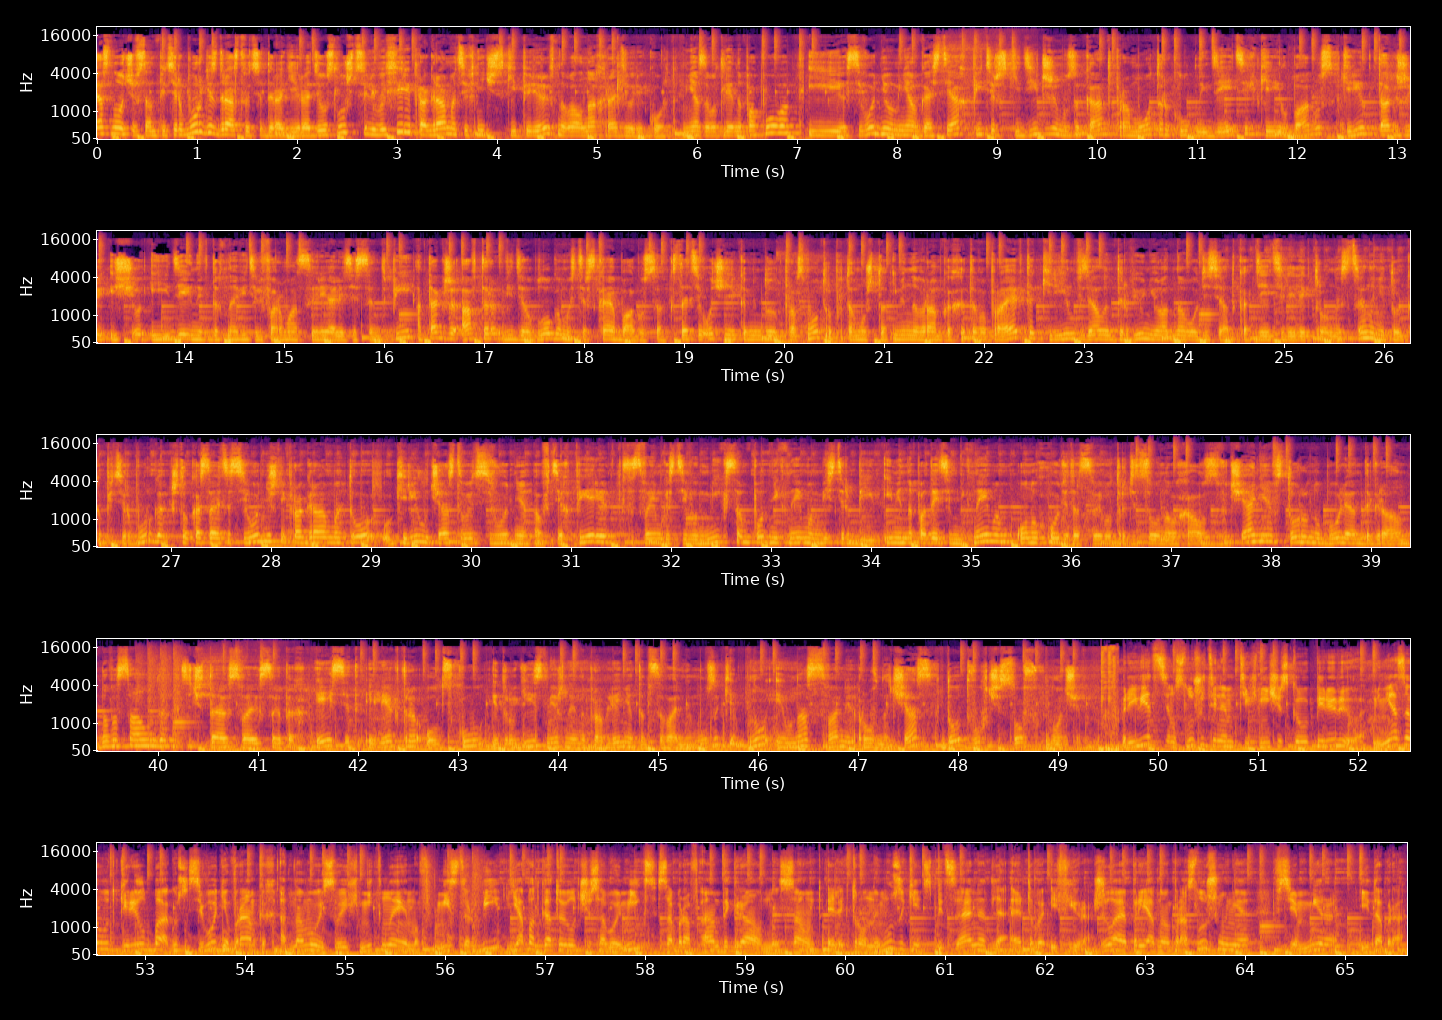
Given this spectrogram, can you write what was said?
Час ночи в Санкт-Петербурге. Здравствуйте, дорогие радиослушатели. В эфире программа «Технический перерыв» на волнах Радио Рекорд. Меня зовут Лена Попова, и сегодня у меня в гостях питерский диджей, музыкант, промотор, клубный деятель Кирилл Багус. Кирилл также еще и идейный вдохновитель формации реалити СНП, а также автор видеоблога «Мастерская Багуса». Кстати, очень рекомендую к просмотру, потому что именно в рамках этого проекта Кирилл взял интервью не у одного десятка деятелей электронной сцены, не только Петербурга. Что касается сегодняшней программы, то Кирилл участвует участвует сегодня в Техпере со своим гостевым миксом под никнеймом Мистер Би. Именно под этим никнеймом он уходит от своего традиционного хаос-звучания в сторону более андеграундного саунда, сочетая в своих сетах эйсид, электро, олдскул и другие смежные направления танцевальной музыки. Ну и у нас с вами ровно час до двух часов ночи. Привет всем слушателям технического перерыва. Меня зовут Кирилл Багус. Сегодня в рамках одного из своих никнеймов Мистер Би я подготовил часовой микс, собрав андеграундный саунд электронной музыки специально для этого эфира. Желаю приятного прослушивания, всем мира и добра.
